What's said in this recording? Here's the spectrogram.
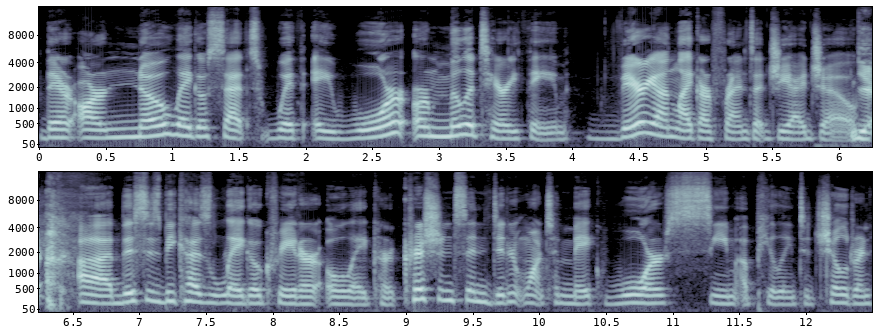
There are no Lego sets with a war or military theme, very unlike our friends at G.I. Joe. Yeah. Uh, this is because Lego creator Ole Kirk Christiansen didn't want to make war seem appealing to children.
